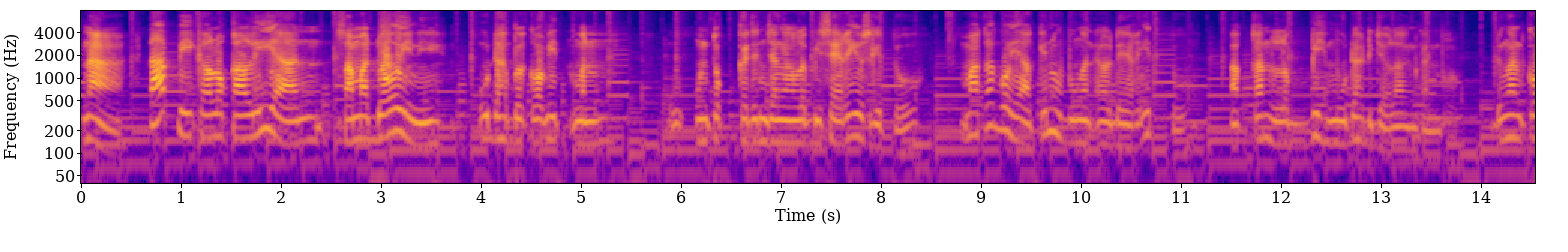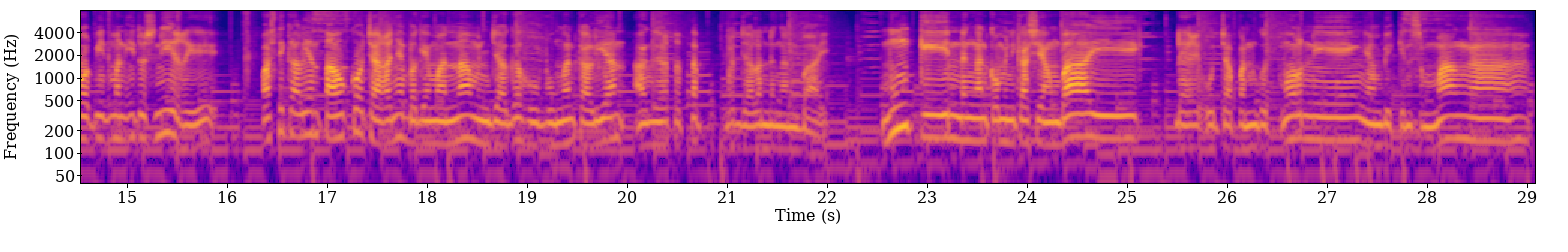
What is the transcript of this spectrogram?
Nah tapi kalau kalian sama doi nih Udah berkomitmen untuk ke jenjang yang lebih serius gitu maka gue yakin hubungan LDR itu akan lebih mudah dijalankan bro. Dengan komitmen itu sendiri pasti kalian tahu kok caranya bagaimana menjaga hubungan kalian agar tetap berjalan dengan baik. Mungkin dengan komunikasi yang baik dari ucapan good morning yang bikin semangat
